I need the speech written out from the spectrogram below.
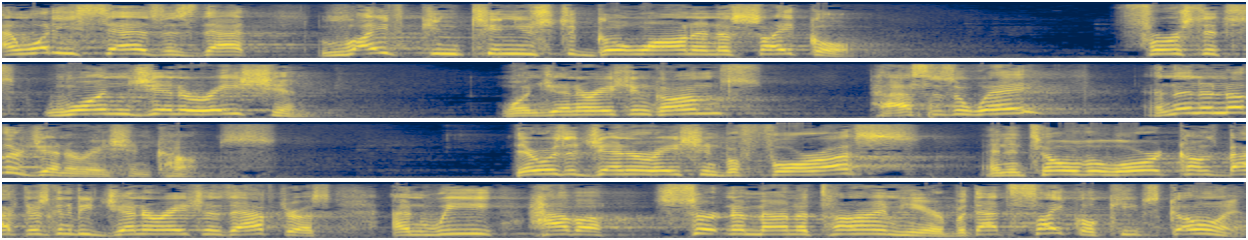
And what he says is that life continues to go on in a cycle. First, it's one generation. One generation comes, passes away, and then another generation comes. There was a generation before us, and until the Lord comes back, there's going to be generations after us. And we have a certain amount of time here, but that cycle keeps going.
